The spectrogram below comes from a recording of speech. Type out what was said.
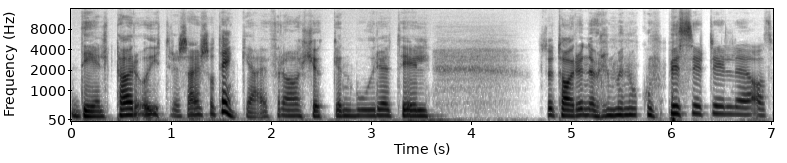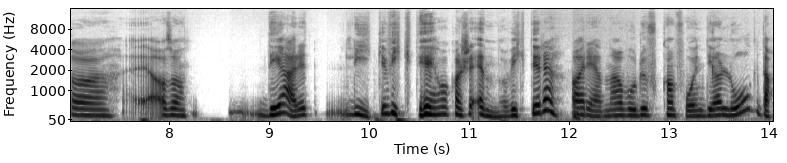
deltar og ytrer seg, så tenker jeg fra kjøkkenbordet til så tar en øl med noen kompiser til eh, altså, eh, altså det er et like viktig, og kanskje enda viktigere, arena hvor du kan få en dialog, da.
